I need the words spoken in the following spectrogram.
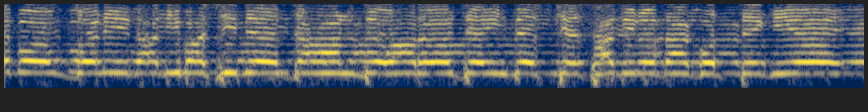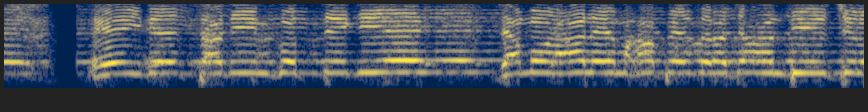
এবং দলিত আদিবাসীদের জান দেওয়া রয়েছে এই দেশকে স্বাধীনতা করতে গিয়ে। এই দেশ স্বাধীন করতে গিয়ে যেমন আলেম হাফেজরা জান দিয়েছিল,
